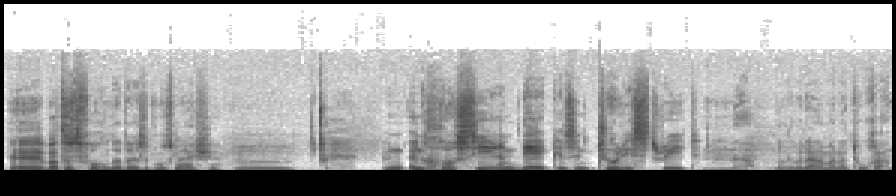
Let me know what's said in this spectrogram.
Eh, wat is het volgende adres op ons lijstje? Een, een grossier in Dekens in Tooley Street. Nou, laten we daar maar naartoe gaan.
